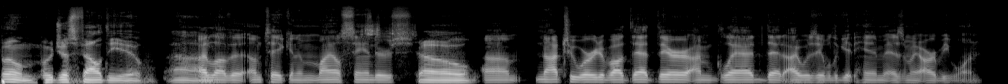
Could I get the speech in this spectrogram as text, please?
boom, who just fell to you. Um, I love it. I'm taking him, Miles Sanders. So Um, not too worried about that. There, I'm glad that I was able to get him as my RB one.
